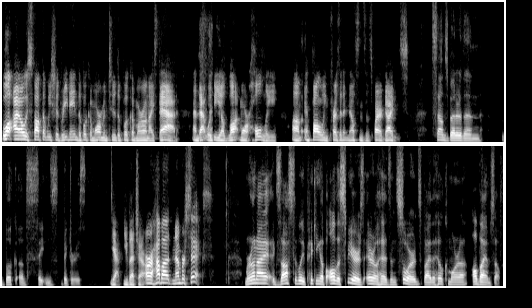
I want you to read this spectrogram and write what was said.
well, I always thought that we should rename the Book of Mormon to the Book of Moroni's dad, and that would be a lot more holy um, and following President Nelson's inspired guidance. Sounds better than the Book of Satan's victories. Yeah, you betcha. Or how about number six? Moroni exhaustively picking up all the spears, arrowheads, and swords by the hill Cumorah all by himself.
